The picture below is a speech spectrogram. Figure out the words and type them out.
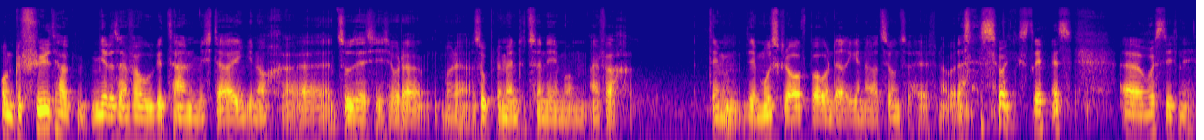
Und gefühlt hat mir das einfach gut getan, mich da irgendwie noch äh, zusätzlich oder, oder Supplemente zu nehmen, um einfach dem, dem Muskelaufbau und der Regeneration zu helfen. Aber das ist so extrem ist, äh, wusste ich nicht.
